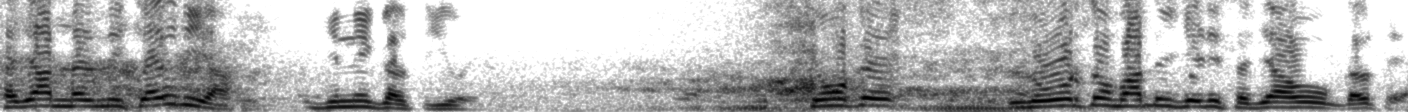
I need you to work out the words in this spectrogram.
ਸਜ਼ਾ ਮਿਲਣੀ ਚਾਹੀਦੀ ਆ ਜਿੰਨੀ ਗਲਤੀ ਹੋਏ। ਕਿਉਂਕਿ ਲੋੜ ਤੋਂ ਵੱਧ ਜਿਹੜੀ ਸਜ਼ਾ ਉਹ ਗਲਤ ਆ।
